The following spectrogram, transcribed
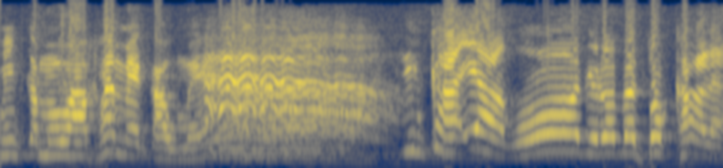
မင်းကမဝါဖတ်မဲ့ကောင်းမယ်စင်ခါရကိုဒီလိုပဲဒုက္ခလဲ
